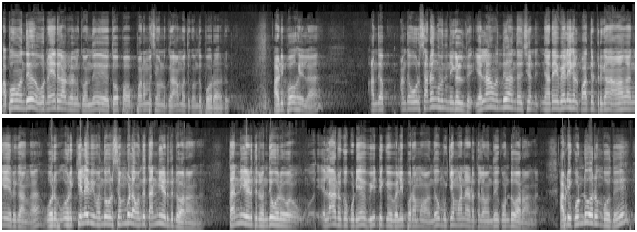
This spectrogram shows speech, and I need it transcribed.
அப்போது வந்து ஒரு நேர்காணலுக்கு வந்து தோப்பா பரமசிவன் கிராமத்துக்கு வந்து போகிறாரு அப்படி போகையில் அந்த அந்த ஒரு சடங்கு வந்து நிகழ்து. எல்லாம் வந்து அந்த சின்ன- நிறைய வேலைகள் பார்த்துட்டு இருக்காங்க ஆங்காங்கே இருக்காங்க. ஒரு ஒரு கிழவி வந்து ஒரு செம்பில் வந்து தண்ணி எடுத்துகிட்டு வராங்க. தண்ணி எடுத்துகிட்டு வந்து ஒரு எல்லோரும் இருக்கக்கூடிய வீட்டுக்கு வெளிப்புறமாக வந்து முக்கியமான இடத்துல வந்து கொண்டு வராங்க. அப்படி கொண்டு வரும்போது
